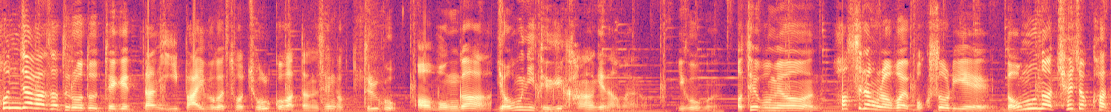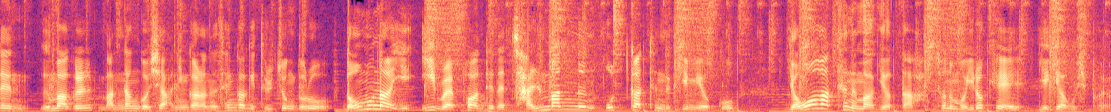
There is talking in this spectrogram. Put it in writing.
혼자 가서 들어도 되게 난 이 vibe가 더 좋을 것 같다는 생각도 들고. 어 뭔가 여운이 되게 강하게 남아요. 이 곡은. 어떻게 보면 HUSTLANG Robber의 목소리에 너무나 최적화된 음악을 만난 것이 아닌가라는 생각이 들 정도로 너무나 이, 이 래퍼한테는 잘 맞는 옷 같은 느낌이었고 영화 같은 음악이었다. 저는 뭐 이렇게 얘기하고 싶어요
